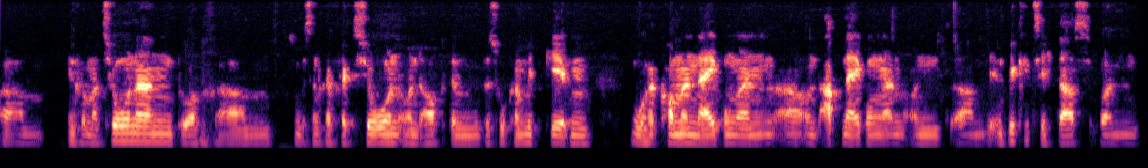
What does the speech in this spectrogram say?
ähm, Informationen, durch ähm, so ein bisschen Reflexion und auch dem Besucher mitgeben, woher kommen Neigungen äh, und Abneigungen und ähm, wie entwickelt sich das und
